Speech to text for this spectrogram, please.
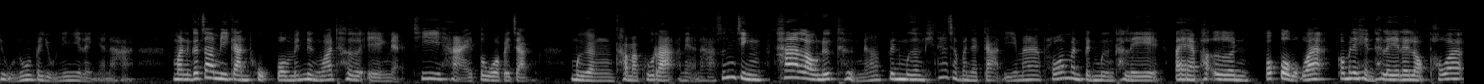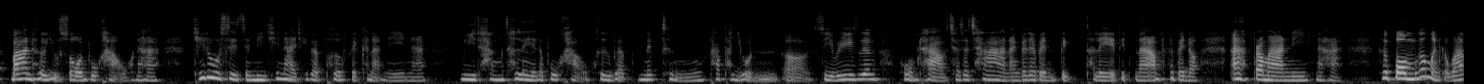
อยู่นู่นไปอยู่นี่อะไรเงี้ยนะคะ มันก็จะมีการผูกปมนิดนึงว่าเธอเองเนี่ยที่หายตัวไปจาก เมืองคามาคุระเนี่ยนะคะ ซึ่งจริงถ้าเรานึกถึงนะเป็นเมืองที่น่าจะบรรยากาศดีมาก เพราะว่ามันเป็นเมืองทะเล แต่เผอิญป๊อปโปบอกว่าก็ไม่ได้เห็นทะเลเลยหรอก เพราะว่าบ้านเธออยู่โซนภูเขานะคะคิดดูสิจะมีที่ไหนที่แบบ perfect ขนาดนี้นะมีทั้งทะเลและภูเขา คือแบบนึกถึงภาพยนตร์เอ่อซีรีส์เรื่อง Hometown Cha-Cha นั้นก็จะเป็นติดทะเลติดน้ำไปเนาะอะประมาณนี้นะคะ คือปมก็เหมือนกับว่า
